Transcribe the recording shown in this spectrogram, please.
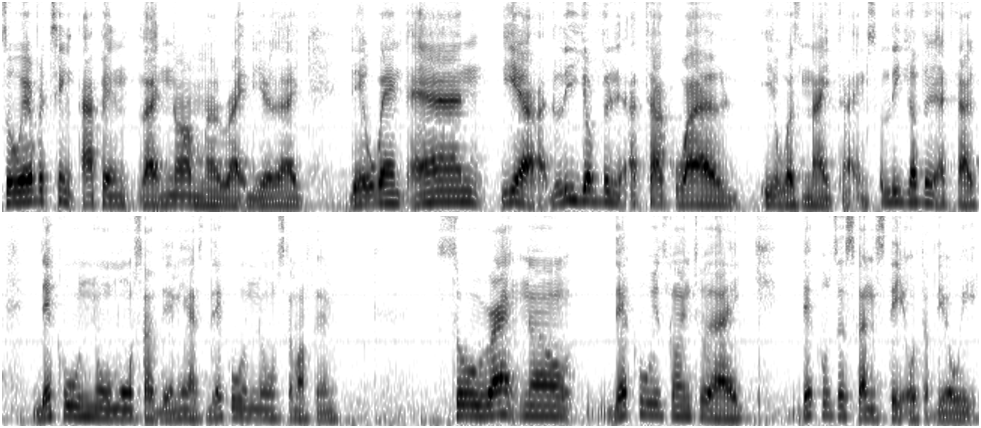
So everything happened like normal right there. Like they went and yeah, League of the attack while it was nighttime. So League of the attack, Deku know most of them. Yes, Deku know some of them. So right now, Deku is going to like Deku's just gonna stay out of their way.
